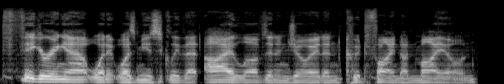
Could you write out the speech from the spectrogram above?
figuring out what it was musically that I loved and enjoyed and could find on my own.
